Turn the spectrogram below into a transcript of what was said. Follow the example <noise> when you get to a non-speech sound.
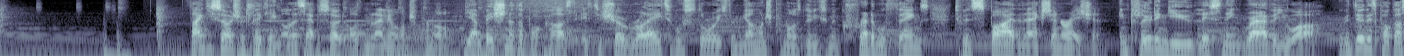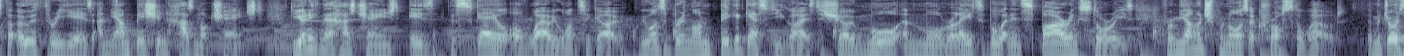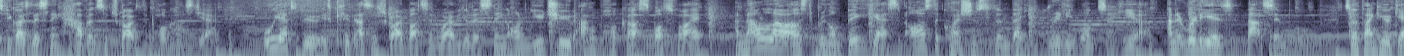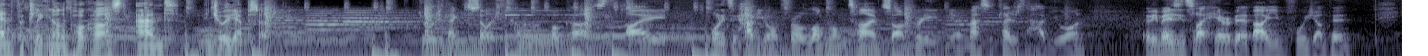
Thank you so much for clicking on this episode of The Millennial Entrepreneur. The ambition of the podcast is to show relatable stories from young entrepreneurs doing some incredible things to inspire the next generation, including you listening wherever you are. We've been doing this podcast for over three years and the ambition has not changed. The only thing that has changed is the scale of where we want to go. We want to bring on bigger guests for you guys to show more and more relatable and inspiring stories from young entrepreneurs across the world. The majority of you guys listening haven't subscribed to the podcast yet. All you have to do is click that subscribe button wherever you're listening on YouTube, Apple Podcasts, Spotify, and that will allow us to bring on bigger guests and ask the questions to them that you really want to hear. And it really is that simple. So thank you again for clicking on the podcast and enjoy the episode. Georgie, thank you so much for coming on the podcast. I wanted to have you on for a long, long time, so I'm really, you know, massive pleasure to have you on. It'd be amazing to like hear a bit about you before we jump in.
